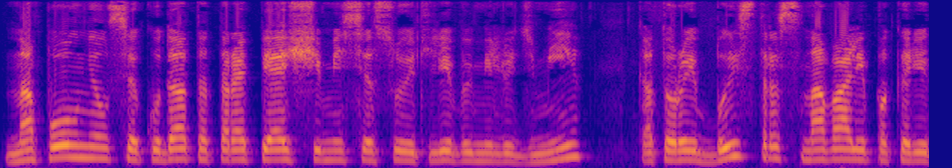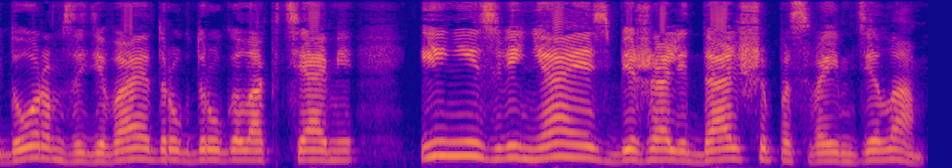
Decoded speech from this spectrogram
наполнился куда-то торопящимися суетливыми людьми, которые быстро сновали по коридорам, задевая друг друга локтями и, не извиняясь, бежали дальше по своим делам.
